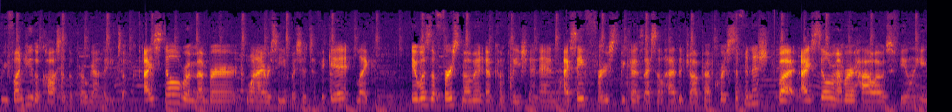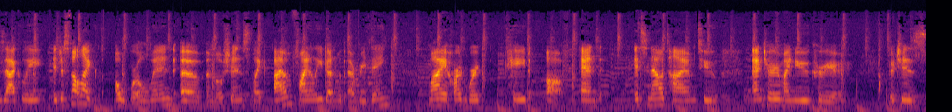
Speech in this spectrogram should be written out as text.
refund you the cost of the program that you took. I still remember when i received my certificate like it was the first moment of completion. And I say first because I still had the job prep course to finish but I still remember how I was feeling exactly. It just felt like a whirlwind of emotions. Like I'm finally done with everything. My hard work paid off. And it's now time to enter my new career, which is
